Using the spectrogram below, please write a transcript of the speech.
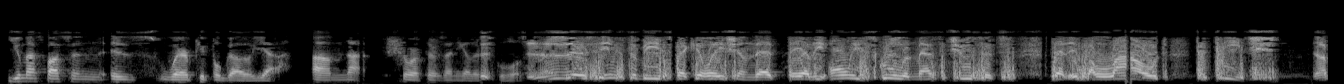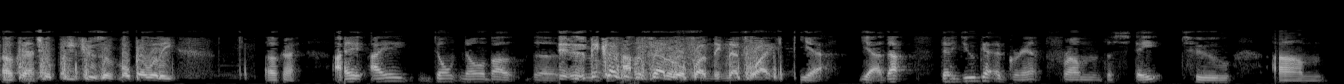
UMass Boston is where people go. Yeah, I'm not sure if there's any other schools. There seems to be speculation that they are the only school in Massachusetts that is allowed to teach uh, potential okay. teachers of mobility. Okay. I I don't know about the because of the federal funding. That's why. Yeah, yeah. That they do get a grant from the state to, um,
